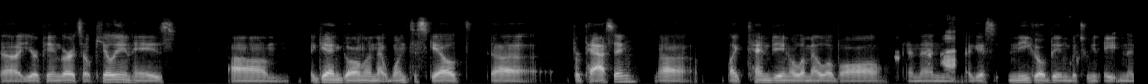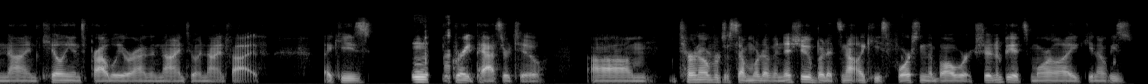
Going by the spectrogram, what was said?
uh, European guards. So Killian Hayes, um, again going on that one to scale uh, for passing, uh, like ten being a Lamelo ball, and then I guess Nico being between eight and a nine. Killian's probably around a nine to a nine five. Like he's a great passer too. Um, turnovers are somewhat of an issue, but it's not like he's forcing the ball where it shouldn't be. It's more like you know he's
